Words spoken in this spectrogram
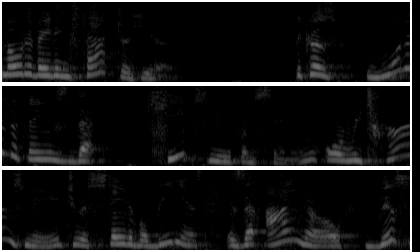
motivating factor here. Because one of the things that keeps me from sinning or returns me to a state of obedience is that I know this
